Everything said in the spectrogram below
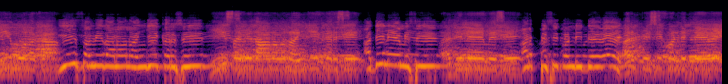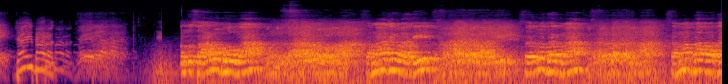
ಈ ಮೂಲಕ ಈ ಸಂವಿಧಾನವನ್ನು ಅಂಗೀಕರಿಸಿ ಈ ಸಂವಿಧಾನವನ್ನು ಅಂಗೀಕರಿಸಿ ಅಧಿನೇಮಿಸಿ ಅಧಿನೇಮಿಸಿ ಅರ್ಪಿಸಿಕೊಂಡಿದ್ದೇವೆ. ಅರ್ಪಿಸಿಕೊಂಡಿದ್ದೇವೆ. ಜೈ ಭಾರತ್. ಒಂದು ಸಾರ್ವಭೌಮ ಸಮಾಜವಾದಿ ಸರ್ವಧರ್ಮ ಸಮಭಾವದ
